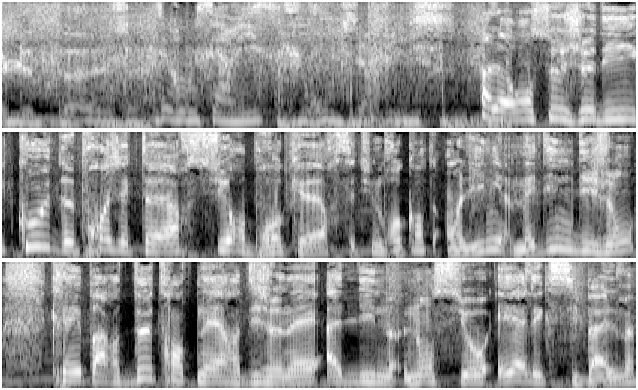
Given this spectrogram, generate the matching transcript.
Le buzz Du room service. du room service. Alors, en ce jeudi, coup de projecteur sur Broker. C'est une brocante en ligne, made in Dijon, créée par deux trentenaires dijonnais, Adeline Noncio et Alexis Balm,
